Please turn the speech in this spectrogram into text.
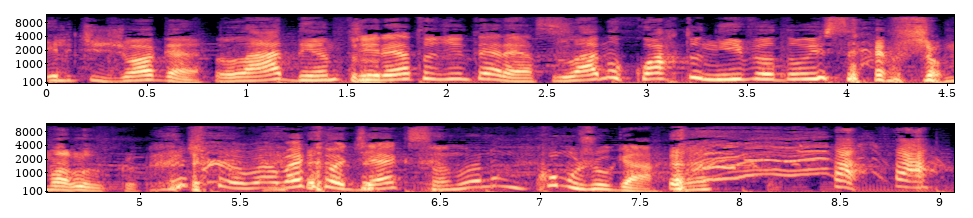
ele te joga lá dentro. Direto de interesse. Lá no quarto nível do Inception, maluco. Michael Jackson, não, não, como julgar, né?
